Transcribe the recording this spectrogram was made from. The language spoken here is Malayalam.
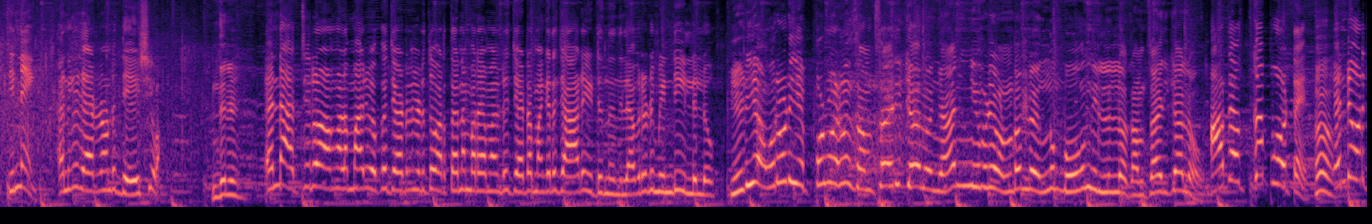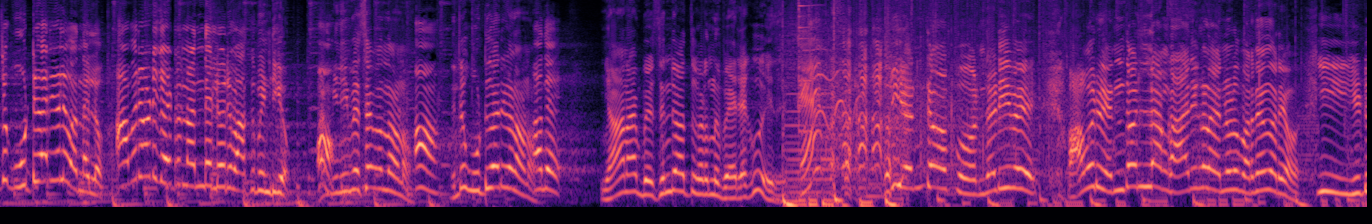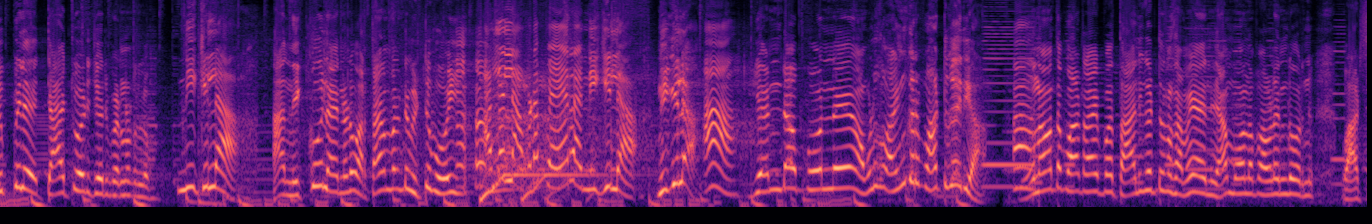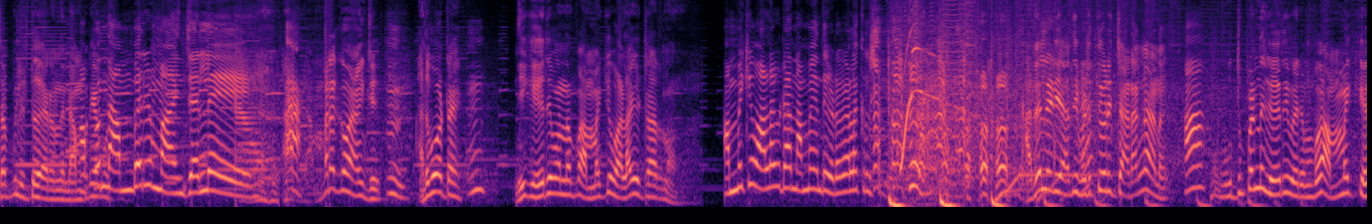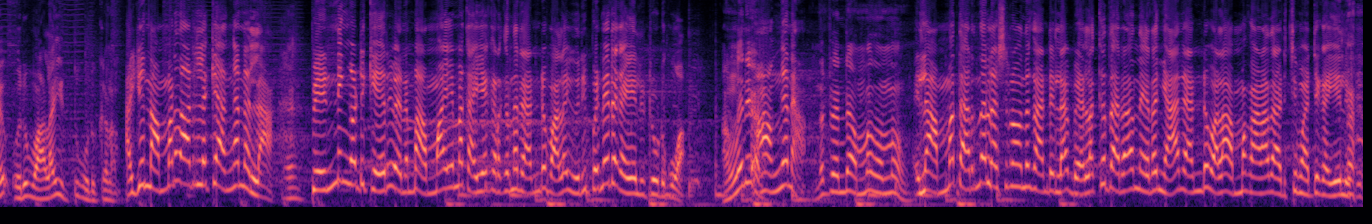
പിന്നെ എനിക്ക് ചേട്ടനോട് ദേഷ്യമാണ് എന്തിന്? എന്റെ അച്ഛനും ആങ്ങളമാരും ഒക്കെ ചേട്ടന്റെ അടുത്ത് വർത്താനം പറയാൻ വേണ്ടിട്ട് ചേട്ടൻ ഭയങ്കര ചാടി ഇട്ട് നിന്നില്ല. അവരോട് മിണ്ടിയില്ലല്ലോ. ഇടി അവരോട് എപ്പോഴും വേണം സംസാരിക്കാലോ? ഞാൻ ഇനി ഇവിടെ ഉണ്ടല്ലോ എങ്ങും പോകുന്നില്ലല്ലോ. സംസാരിക്കാലോ? അതൊക്കെ പോട്ടെ. എന്റെ കുറച്ച് കൂട്ടുകാരികൾ വന്നല്ലോ. അവരോട് ചേട്ടൻ എന്തെങ്കിലും ഒരു വാക്ക് മിണ്ടിയോ. മിനി വന്നാണോ എന്റെ നിന്റെ കൂട്ടുകാരികളാണോ? അതെ. ഞാൻ ആ ബസിന്റെ അകത്ത് കിടന്ന് വിരകു ചെയ്ത്? എന്റെ പൊന്നടീവേ അവർ എന്തെല്ലാം കാര്യങ്ങളാ എന്നോട് പറഞ്ഞെന്നറിയോ ഈ ഇടുപ്പിൽ ടാറ്റു അടിച്ച ഒരു പെണ്ണുണ്ടല്ലോ. നിഖില ആ നിക്കൂല എന്നോട് വർത്താനം പറഞ്ഞിട്ട് വിട്ടുപോയി. അല്ലല്ല അവിടെ പേരാ നിഖില. നിഖില? ആ. എന്റെ പൊന്നെ അവൾ ഭയങ്കര പാട്ടുകാരിയാ. മൂന്നാമത്തെ പാട്ടായപ്പോ താലി കെട്ടുന്ന സമയമായിരുന്നു ഞാൻ പോന്നപ്പോ അവൾ എന്നോട് പറഞ്ഞു വാട്സാപ്പിൽ ഇട്ട് തരുന്നത് നമ്പർ അപ്പൊ നമ്പരും വാങ്ങിച്ചല്ലേ? ആ നമ്പറൊക്കെ വാങ്ങിച്ചു. അത് പോട്ടെ. നീ കേറി വന്നപ്പോ അമ്മയ്ക്ക് വള ഇട്ടായിരുന്നോ? അമ്മയ്ക്ക് വളം ഇടാൻ അമ്മ എന്ത് ഇടവേള കൃഷി? അതല്ലടി അത് ഇവിടുത്തെ ഒരു ചടങ്ങാണ്. ആ. പുതുപ്പെണ്ണ് കയറി വരുമ്പോ അമ്മയ്ക്ക് ഒരു വള ഇട്ട് കൊടുക്കണം. അയ്യോ നമ്മുടെ നാട്ടിലൊക്കെ അങ്ങനല്ല. പെണ്ണിങ്ങോട്ട് കയറി വരുമ്പോ അമ്മായിമ്മ കയ്യെ കിടക്കുന്ന രണ്ട് വള ഒരു പെണ്ണിന്റെ കയ്യിൽ ഇട്ട് കൊടുക്കുക അങ്ങനെയാ? ആ അങ്ങനാ. എന്നിട്ട് എന്റെ അമ്മ തന്നോ? ഇല്ല അമ്മ തരുന്ന ലക്ഷണമൊന്നും കണ്ടില്ല. വിളക്ക് തരാൻ നേരം ഞാൻ രണ്ട് വള അമ്മ കാണാതെ അടിച്ചു മാറ്റി കയ്യിൽ ഇട്ടു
